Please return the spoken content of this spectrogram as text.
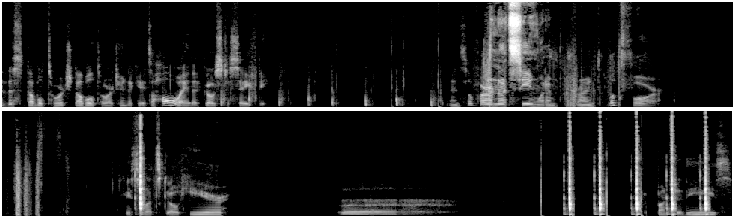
And this double torch, double torch indicates a hallway that goes to safety. And so far I'm not seeing what I'm trying to look for. Okay, so let's go here. a bunch of these,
